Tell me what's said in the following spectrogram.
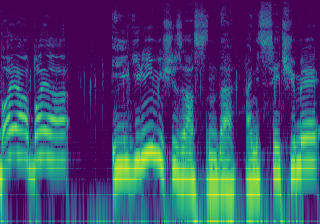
Baya baya ilgiliymişiz aslında. Hani seçime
